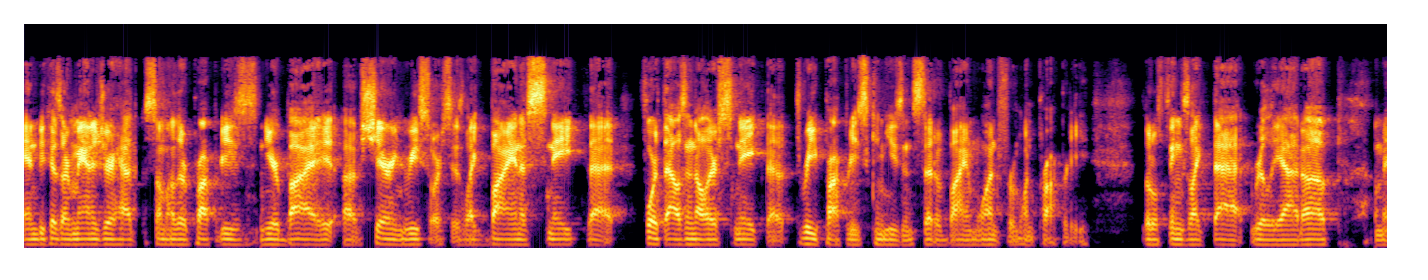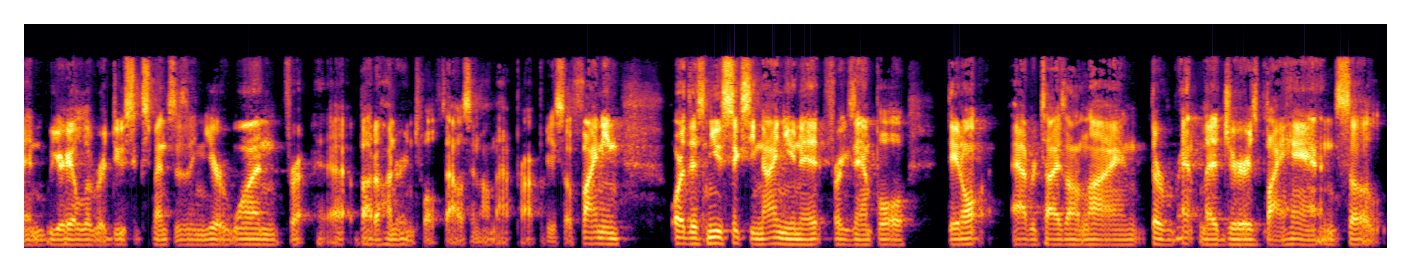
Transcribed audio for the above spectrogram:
and because our manager had some other properties nearby, uh, sharing resources like buying a snake that $4,000 snake that three properties can use instead of buying one for one property. Little things like that really add up. Um, and we were able to reduce expenses in year one for uh, about 112,000 on that property. So finding, or this new 69 unit, for example, they don't advertise online. Their rent ledgers by hand. So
